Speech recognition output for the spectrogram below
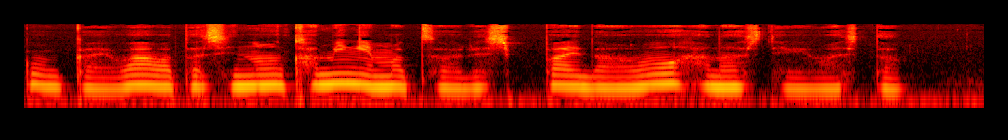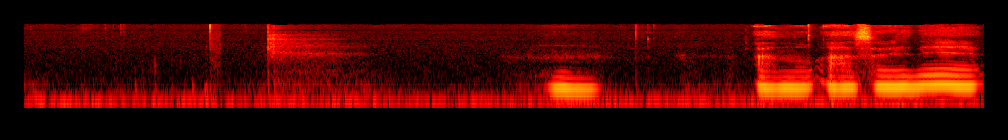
今回は私の髪にまつわる失敗談を話してみました。うん。あのあそれで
